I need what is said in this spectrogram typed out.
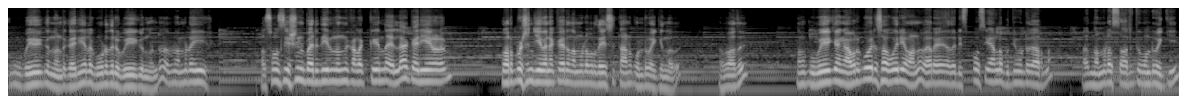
ഉപയോഗിക്കുന്നുണ്ട്. കരിയില കൂടുതൽ ഉപയോഗിക്കുന്നുണ്ട്. അത് നമ്മുടെ ഈ അസോസിയേഷൻ പരിധിയിൽ നിന്ന് കളക്ട് ചെയ്യുന്ന എല്ലാ കരിയകളും കോർപ്പറേഷൻ ജീവനക്കാർ നമ്മുടെ പ്രദേശത്താണ് കൊണ്ടുവയ്ക്കുന്നത്. അപ്പോൾ അത് നമുക്ക് ഉപയോഗിക്കാൻ അവർക്കും ഒരു സൗകര്യമാണ്. വേറെ അത് ഡിസ്പോസ് ചെയ്യാനുള്ള ബുദ്ധിമുട്ട് കാരണം അത് നമ്മുടെ സ്ഥലത്ത് കൊണ്ടുവയ്ക്കുകയും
